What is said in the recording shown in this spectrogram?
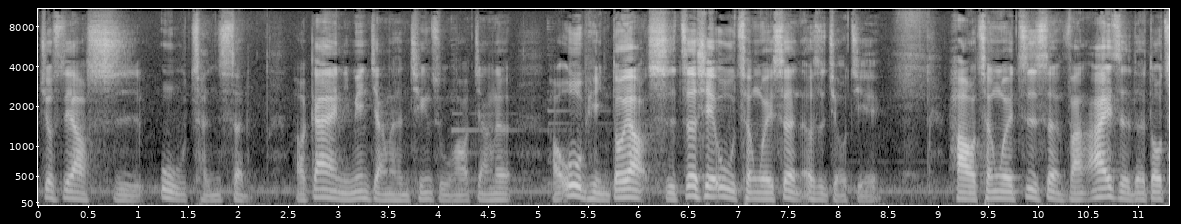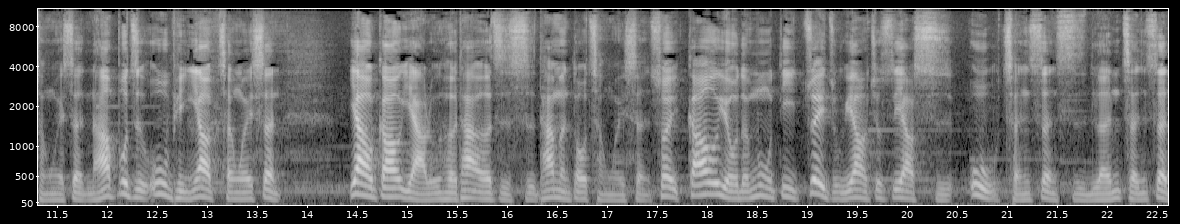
就是要使物成圣。好，刚才里面讲的很清楚，哈，讲了好物品都要使这些物成为圣。二十九节，好成为至圣，凡挨着的都成为圣。然后不止物品要成为圣，要高亚伦和他儿子使他们都成为圣。所以高油的目的最主要就是要使物成圣，使人成圣，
